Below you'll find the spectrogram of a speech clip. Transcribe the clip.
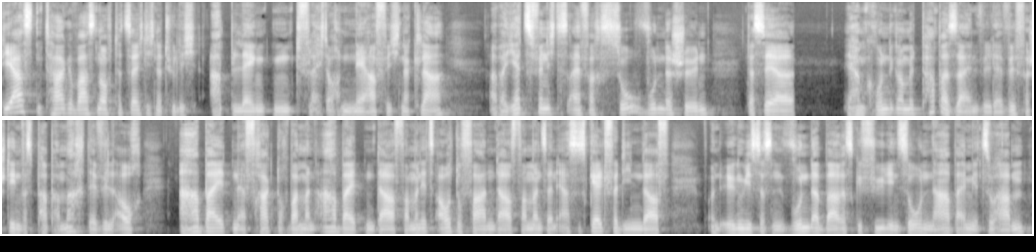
Die ersten Tage war es noch tatsächlich natürlich ablenkend, vielleicht auch nervig, na klar. Aber jetzt finde ich das einfach so wunderschön, dass er ja im Grunde genommen mit Papa sein will. Der will verstehen, was Papa macht. Er will auch arbeiten. Er fragt auch, wann man arbeiten darf, wann man jetzt Auto fahren darf, wann man sein erstes Geld verdienen darf. Und irgendwie ist das ein wunderbares Gefühl, ihn so nah bei mir zu haben.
